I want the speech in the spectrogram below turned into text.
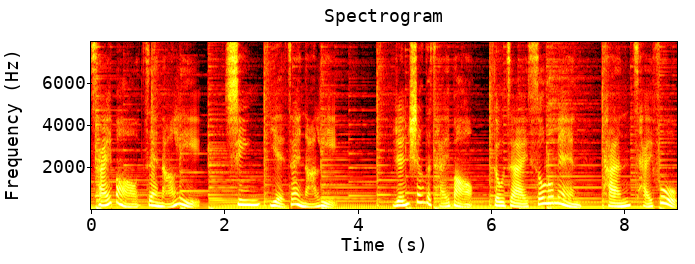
财宝在哪里，心也在哪里。人生的财宝都在 Solomon。谈财富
